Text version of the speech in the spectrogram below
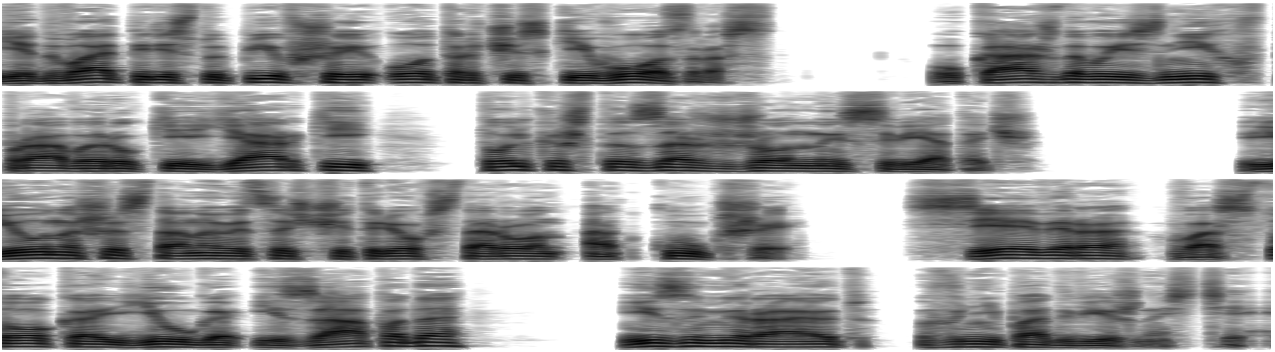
едва переступившие отроческий возраст. У каждого из них в правой руке яркий, только что зажженный светоч. Юноши становятся с четырех сторон от Кукши — с севера, востока, юга и запада — и замирают в неподвижности.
